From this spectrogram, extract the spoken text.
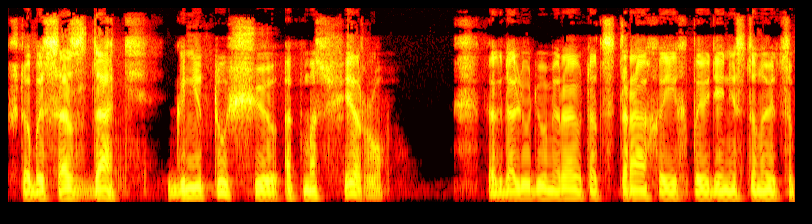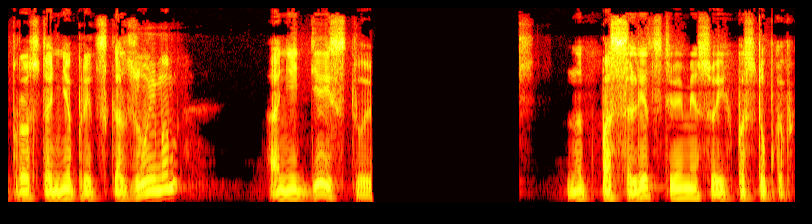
чтобы создать гнетущую атмосферу, когда люди умирают от страха, их поведение становится просто непредсказуемым, они действуют над последствиями своих поступков.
